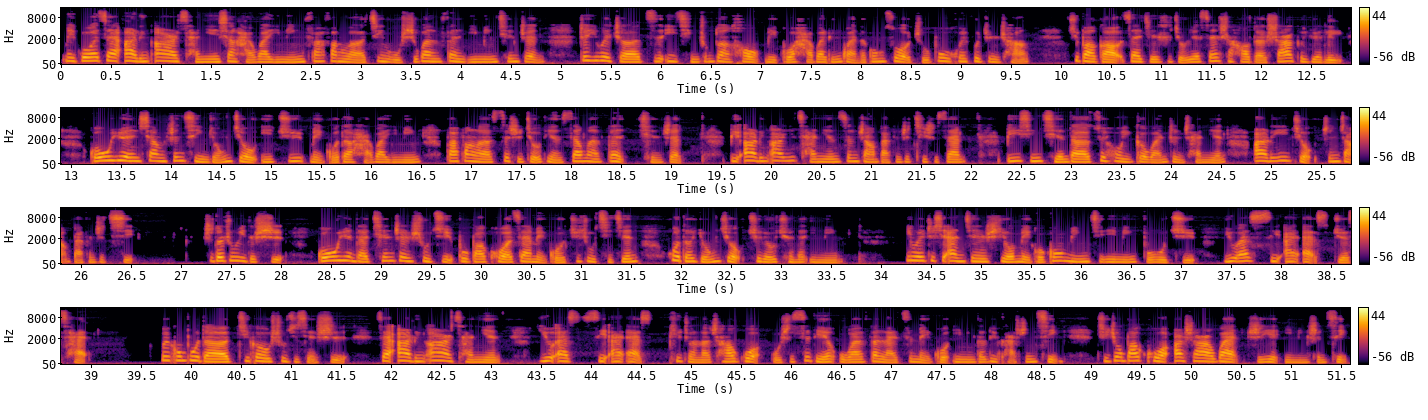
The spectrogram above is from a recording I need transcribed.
美国在二零二二财年向海外移民发放了近五十万份移民签证，这意味着自疫情中断后，美国海外领馆的工作逐步恢复正常。据报告，在截至九月三十号的十二个月里，国务院向申请永久移居美国的海外移民发放了四十九点三万份签证，比二零二一财年增长百分之七十三，比疫情前的最后一个完整财年二零一九增长百分之七。值得注意的是，国务院的签证数据不包括在美国居住期间获得永久居留权的移民，因为这些案件是由美国公民及移民服务局 （USCIS） 决裁。未公布的机构数据显示，在2022财年，USCIS 批准了超过54.5万份来自美国移民的绿卡申请，其中包括22万职业移民申请。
